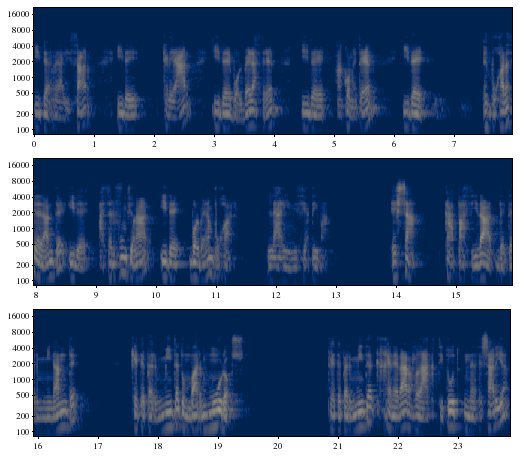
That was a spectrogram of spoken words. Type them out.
y de realizar y de crear y de volver a hacer y de acometer y de empujar hacia adelante y de hacer funcionar y de volver a empujar la iniciativa. Esa capacidad determinante que te permite tumbar muros, que te permite generar la actitud necesaria,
